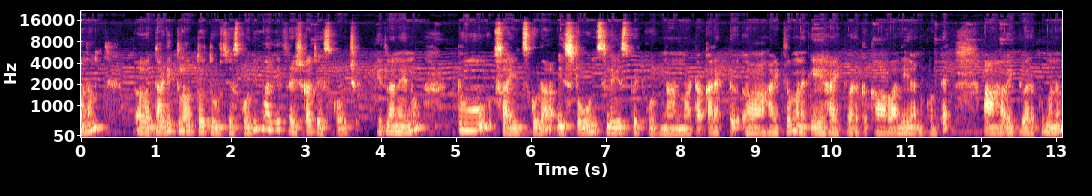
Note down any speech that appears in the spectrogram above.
మనం తడి క్లాత్తో తుడిచేసుకొని మళ్ళీ ఫ్రెష్గా చేసుకోవచ్చు. ఇట్లా నేను టూ సైడ్స్ కూడా ఈ స్టోన్స్ లేస్ పెట్టుకుంటున్నాను అనమాట కరెక్ట్ హైట్లో మనకి ఏ హైట్ వరకు కావాలి అనుకుంటే ఆ హైట్ వరకు మనం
